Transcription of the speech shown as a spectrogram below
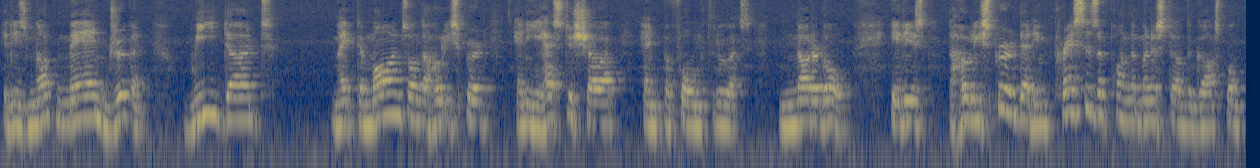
It is not man driven. We don't make demands on the Holy Spirit and He has to show up and perform through us. Not at all. It is the Holy Spirit that impresses upon the minister of the gospel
